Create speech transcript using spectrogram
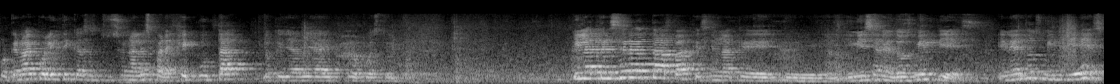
¿Por qué no hay políticas institucionales para ejecutar lo que ya había propuesto el pueblo? Y la tercera etapa, que es en la que eh, inicia en el 2010, en el 2010,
